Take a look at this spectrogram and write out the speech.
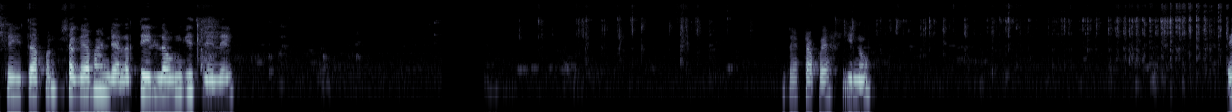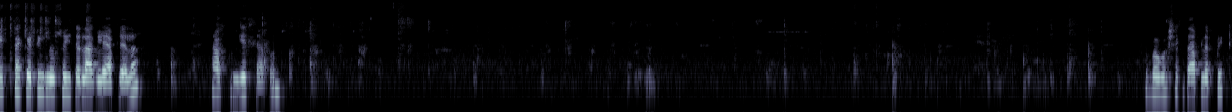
तर इथं आपण सगळ्या भांड्याला तेल लावून घेतलेलं आहे. टाकूया इनो. एक पॅकेट इनोचं इथं लागले आपल्याला. टाकून घेतलं आपण. बघू शकता आपलं पीठ.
